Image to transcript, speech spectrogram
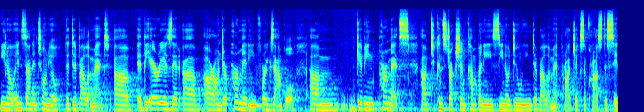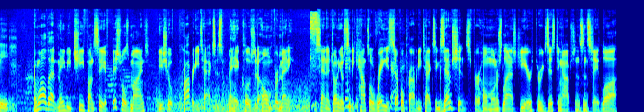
you know, in San Antonio, the development, uh, the areas that uh, are under permitting, for example, um, giving permits uh, to construction companies, you know, doing development projects across the city. And while that may be chief on city officials' minds, the issue of property taxes may hit closer to home for many. The San Antonio City Council raised several property tax exemptions for homeowners last year through existing options in state law.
